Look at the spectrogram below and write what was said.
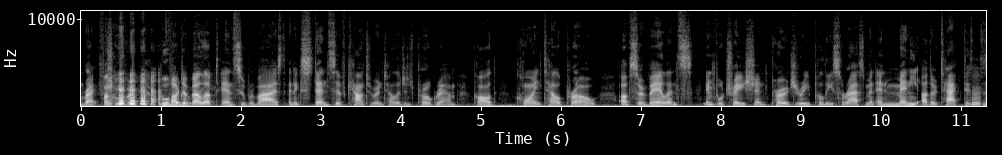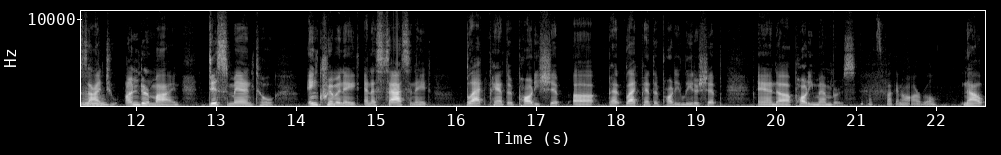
Right, fuck Hoover. Hoover Hoover. developed and supervised an extensive counterintelligence program called COINTELPRO of surveillance, infiltration, perjury, police harassment, and many other tactics designed to undermine, dismantle, incriminate, and assassinate Black Panther Party ship, uh, Black Panther Party leadership and uh, party members. That's fucking horrible. Now,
